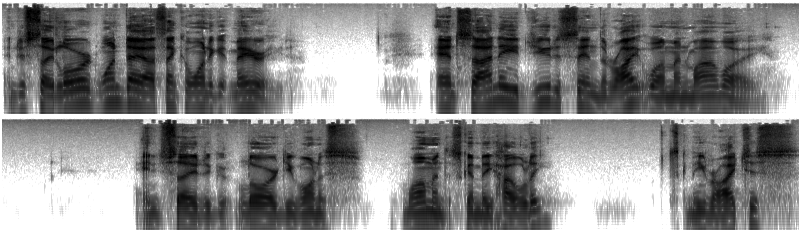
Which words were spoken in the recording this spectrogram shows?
and just say, Lord, one day I think I want to get married. And so I need you to send the right woman my way. And you say to Lord, you want a woman that's going to be holy, it's going to be righteous,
